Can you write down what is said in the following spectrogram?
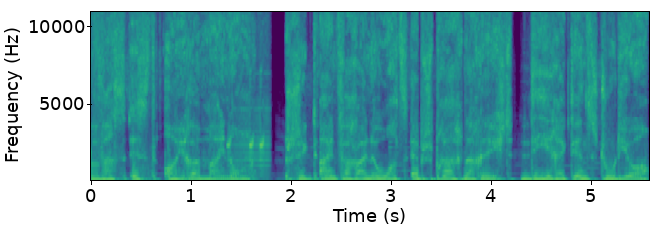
Was ist eure Meinung? Schickt einfach eine WhatsApp-Sprachnachricht direkt ins Studio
